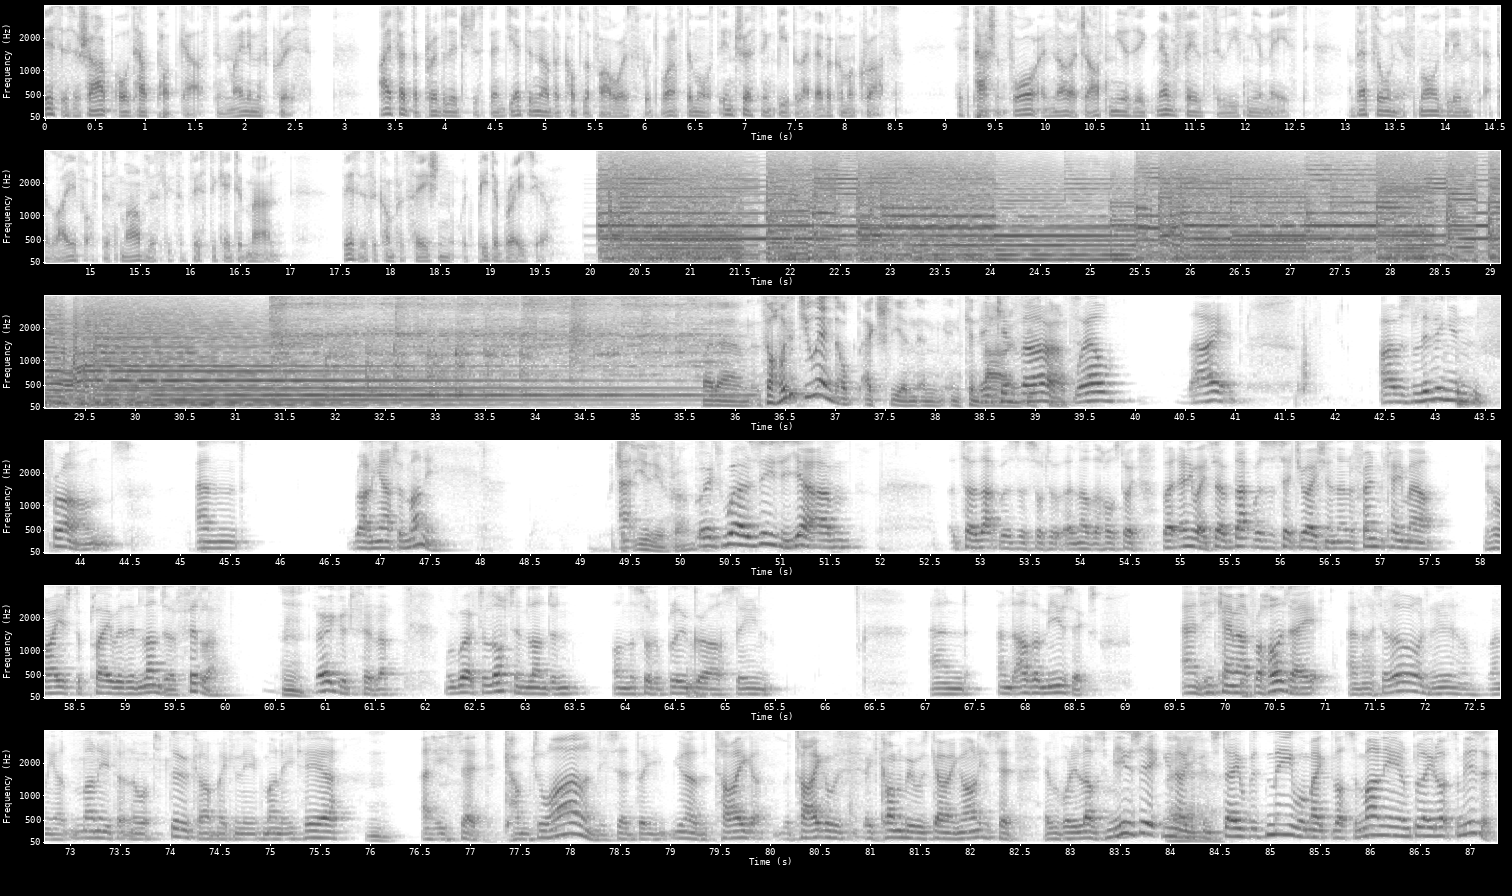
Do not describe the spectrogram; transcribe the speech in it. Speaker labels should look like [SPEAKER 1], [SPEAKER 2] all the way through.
[SPEAKER 1] This is a Sharp Old Hat podcast, and my name is Chris. I've had the privilege to spend yet another couple of hours with one of the most interesting people I've ever come across. His passion for and knowledge of music never fails to leave me amazed, and that's only a small glimpse at the life of this marvelously sophisticated man. This is a conversation with Peter Brazier. So, how did you end up actually in in, in Kinvara?
[SPEAKER 2] In Kinvara. Well, I I was living in France and running out of money.
[SPEAKER 1] which is easy in France.
[SPEAKER 2] Which was easy, yeah. Um, so that was a sort of another whole story. But anyway, so that was the situation, and a friend came out who I used to play with in London, a fiddler, very good fiddler. We worked a lot in London on the sort of bluegrass scene and and other musics. And he came out for a holiday, and I said, "Oh, I'm running out of money. Don't know what to do. Can't make any money here." Mm. And he said, "Come to Ireland." He said, "the you know the tiger, the tiger was economy was going on." He said, "Everybody loves music. You know, you can stay with me. We'll make lots of money and play lots of music."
